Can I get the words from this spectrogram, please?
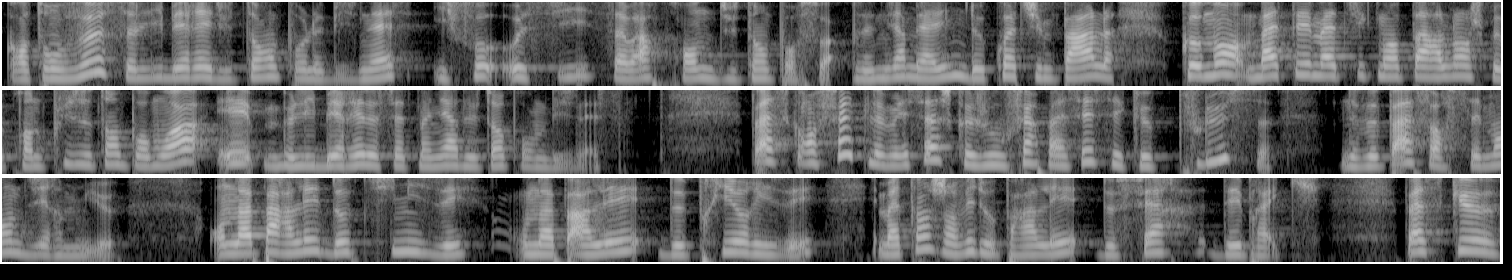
Quand on veut se libérer du temps pour le business, il faut aussi savoir prendre du temps pour soi. Vous allez me dire, mais Aline, de quoi tu me parles? Comment, mathématiquement parlant, je peux prendre plus de temps pour moi et me libérer de cette manière du temps pour mon business? Parce qu'en fait, le message que je vais vous faire passer, c'est que plus ne veut pas forcément dire mieux. On a parlé d'optimiser, on a parlé de prioriser, et maintenant j'ai envie de vous parler de faire des breaks. Parce que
